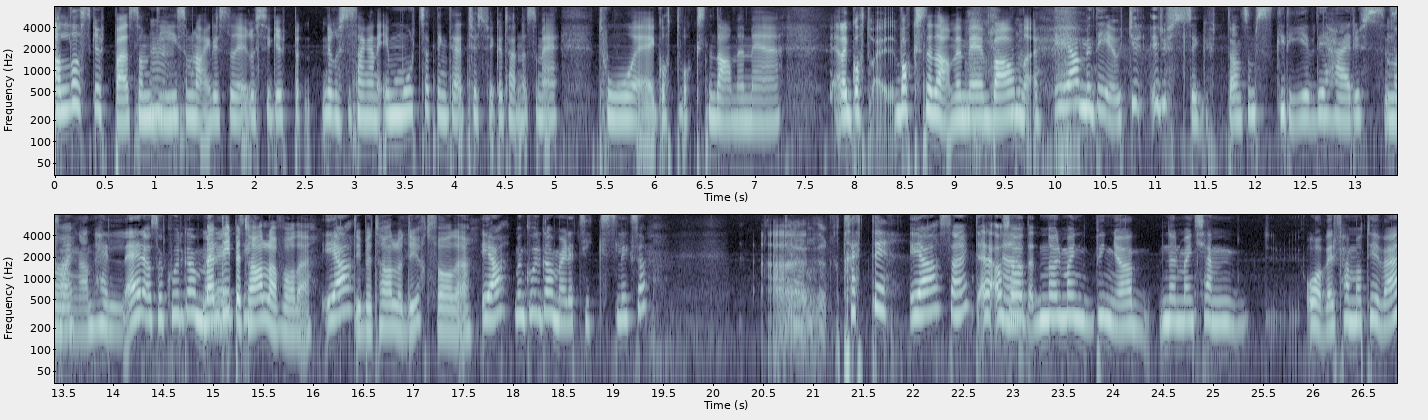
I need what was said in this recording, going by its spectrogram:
aldersgruppe som de som lager disse russesangene, i motsetning til Tusvik og Tønne, som er to eh, godt voksne damer med Eller godt voksne damer med barn. da. Ja, men det er jo ikke russeguttene som skriver de her russesangene heller. Altså, hvor gammel Men de er betaler for det. Ja, De betaler dyrt for det. ja, men hvor gammel er Tix, liksom? Uh, 30? Ja, sant? Altså, ja. når man begynner Når man kommer over 25,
